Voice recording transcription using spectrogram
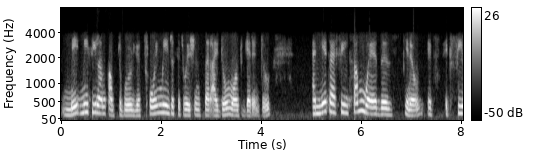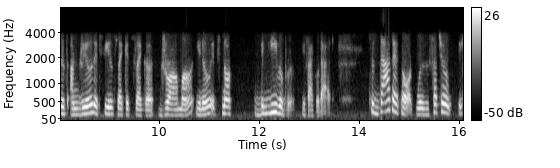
made me feel uncomfortable. You're throwing me into situations that I don't want to get into. And yet I feel somewhere there's, you know, it's, it feels unreal. It feels like it's like a drama. You know, it's not believable, if I could add. So that I thought was such a. It,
